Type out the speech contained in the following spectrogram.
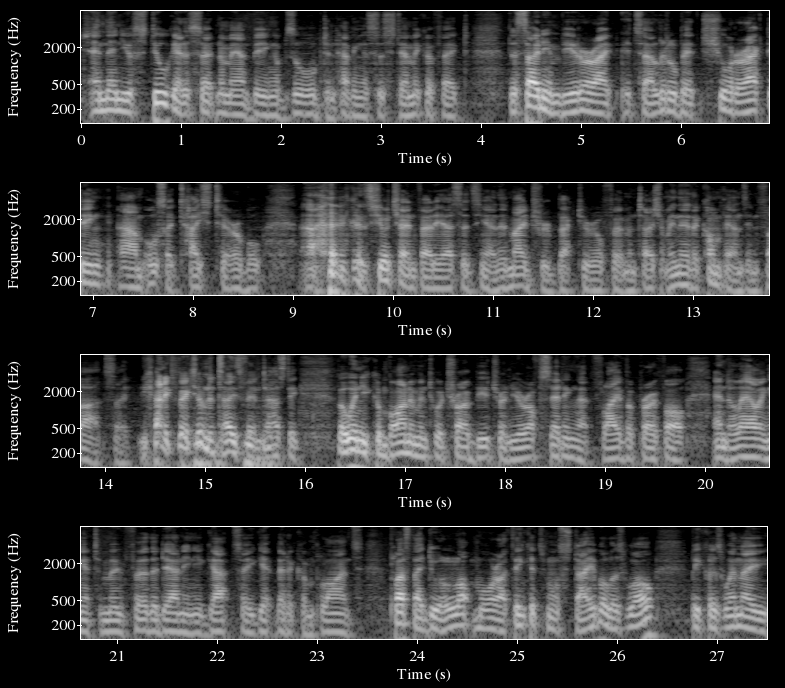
Change. and then you'll still get a certain amount being absorbed and having a systemic effect. The sodium butyrate, it's a little bit shorter acting, um, also tastes terrible because short chain fatty acids, you know, they're made through bacterial fermentation. I mean, they're the compounds in farts, so you can't expect them to taste fantastic. But when you combine them into a tributyrin, you're offsetting that flavour profile and allowing it to move further down in your gut so you get better compliance. Plus, they do a lot more. I think it's more stable as well because when they,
